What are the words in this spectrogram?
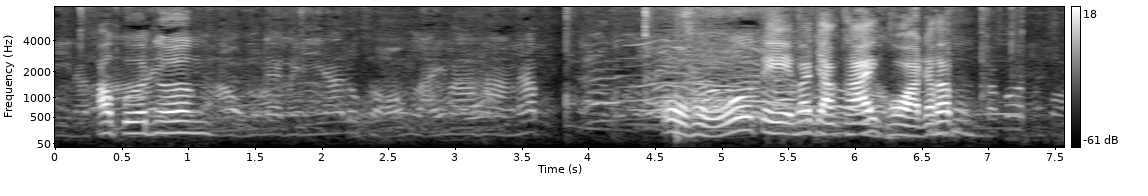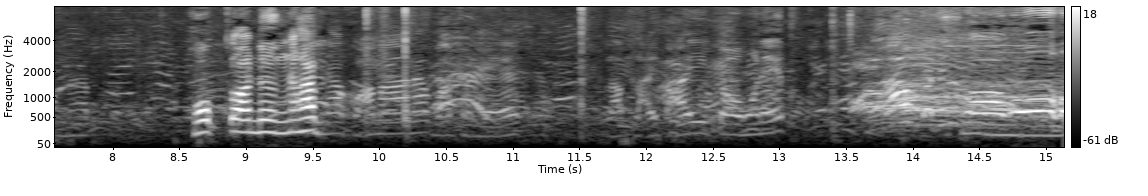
จีนะเอาเปิดหนึ่งเอาลูกแรกไม่ดีนะลูกสองไหลมาห่างนะครับ โอ้โหเตะมาจากท้ายขอดนะครับแล้วก็กองนะครับหกต่อหนึ่งนะครับหน้าขวามานะวัดสันแบกรับไหลไปโจหัวเน็ต เอากระทิงโอ้โห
